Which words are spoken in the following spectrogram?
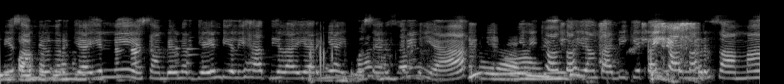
nih sambil ngerjain nih, sambil ngerjain dilihat di layarnya Ibu share screen ya. Ini contoh yang tadi kita hitung bersama.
